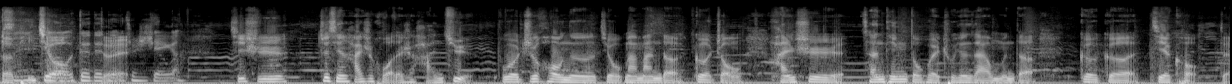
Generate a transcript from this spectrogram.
和啤酒。对对对，就是这个。其实之前还是火的是韩剧。不过之后呢，就慢慢的各种韩式餐厅都会出现在我们的各个街口。对，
